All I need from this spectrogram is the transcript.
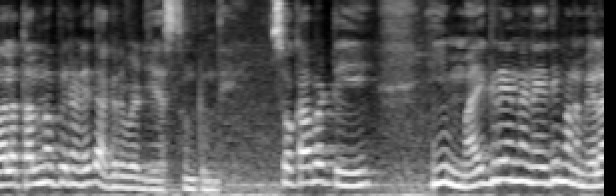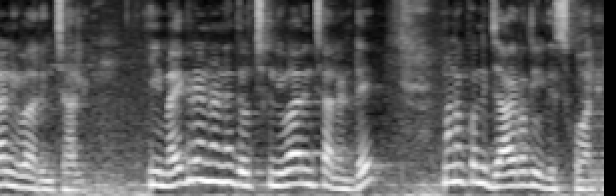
వాళ్ళ తలనొప్పిని అనేది అగ్రవేట్ చేస్తుంటుంది. సో కాబట్టి ఈ మైగ్రేన్ అనేది మనం ఎలా నివారించాలి? ఈ మైగ్రేన్ అనేది వచ్చి నివారించాలంటే మనం కొన్ని జాగ్రత్తలు తీసుకోవాలి.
